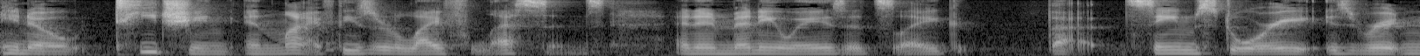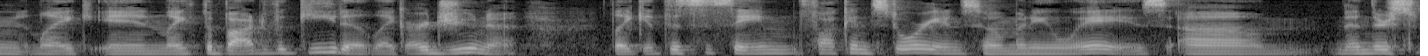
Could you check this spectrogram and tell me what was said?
you know, teaching in life. These are life lessons. And in many ways, it's like that same story is written like in like the Bhagavad Gita, like Arjuna, like it's the same fucking story in so many ways. Um and there's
